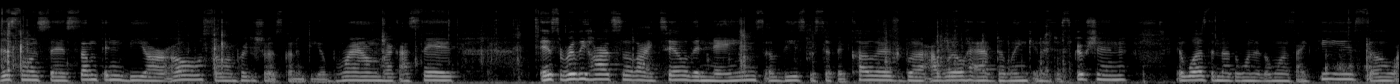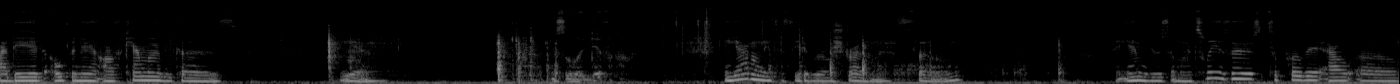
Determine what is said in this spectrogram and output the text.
This one says something BRO, so I'm pretty sure it's gonna be a brown. Like I said, it's really hard to like tell the names of these specific colors, but I will have the link in the description. It was another one of the ones like these, so I did open it off camera because, yeah. It's a little difficult. And y'all don't need to see the girl struggling. So I am using my tweezers to pull it out of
